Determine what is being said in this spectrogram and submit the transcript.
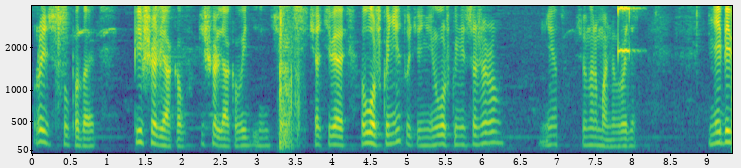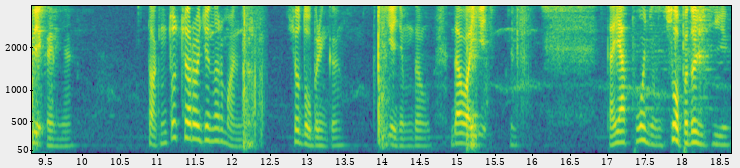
Вроде все совпадает. Пишаляков, Пишаляков, иди Сейчас тебя ложку нет, у тебя ложку не сожрал? Нет, все нормально вроде. Не бебекай меня. Так, ну тут все вроде нормально. Все добренько. Едем, да. Давай, едь. Да я понял. Что, подожди.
